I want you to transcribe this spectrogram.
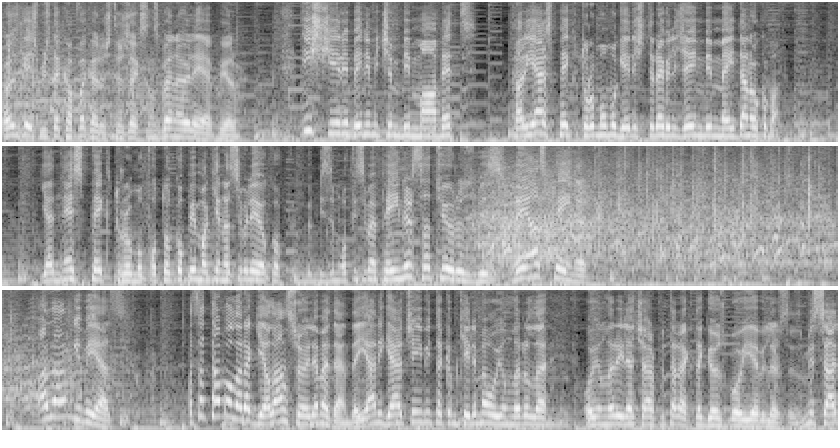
Özgeçmişte kafa karıştıracaksınız. Ben öyle yapıyorum. İş yeri benim için bir mabet. Kariyer spektrumumu geliştirebileceğim bir meydan okuma... Ya ne spektrumu? Fotokopi makinesi bile yok. Bizim ofisime peynir satıyoruz biz. Beyaz peynir. Adam gibi yaz. Aslında tam olarak yalan söylemeden de yani gerçeği bir takım kelime oyunlarıyla oyunlarıyla çarpıtarak da göz boyayabilirsiniz. Misal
